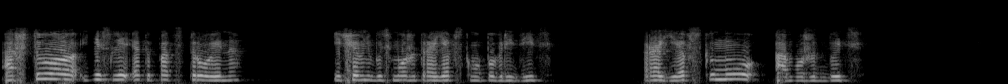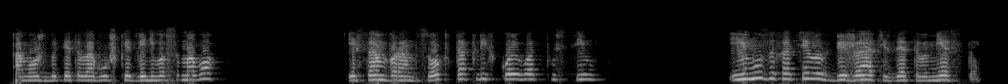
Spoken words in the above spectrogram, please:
А что, если это подстроено и чем-нибудь может Раевскому повредить? Раевскому, а может быть... А может быть, это ловушка для него самого? И сам Воронцов так легко его отпустил. И ему захотелось бежать из этого места,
